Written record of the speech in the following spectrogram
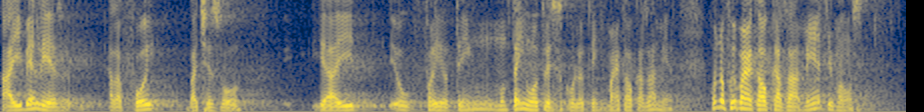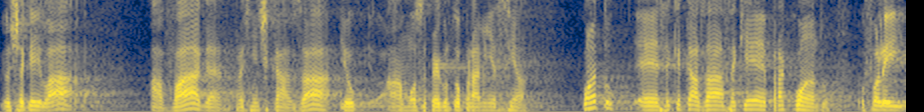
Aí, beleza. Ela foi, batizou. E aí eu falei, eu tenho, não tenho outra escolha, eu tenho que marcar o casamento. Quando eu fui marcar o casamento, irmãos, eu cheguei lá, a vaga para a gente casar, eu, a moça perguntou para mim assim, ó, quanto é, você quer casar? Você quer para quando? Eu falei,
